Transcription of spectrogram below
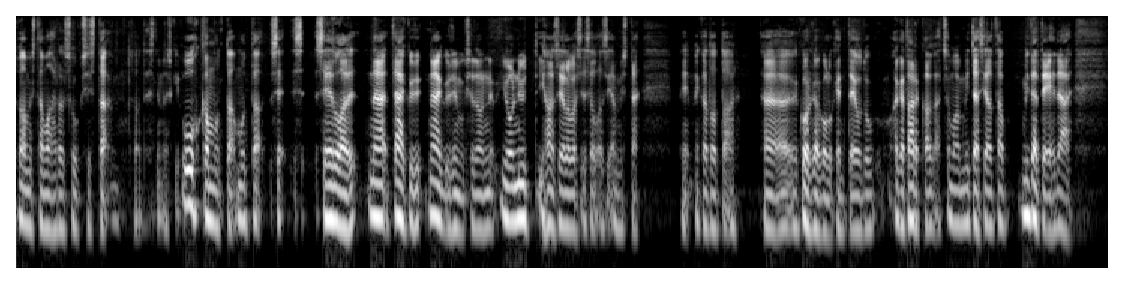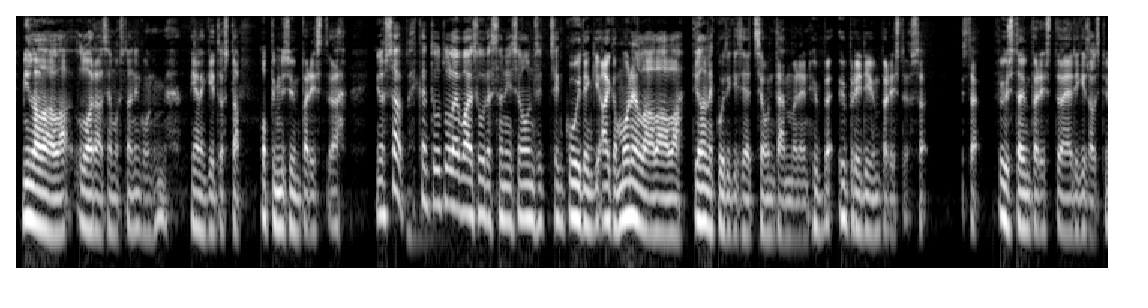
suomista mahdollisuuksista. Se on tietysti myöskin uhka, mutta, mutta se, se, nämä, tämä, nämä kysymykset on jo nyt ihan selvästi sellaisia, mistä me, me katsotaan. Korkeakoulukenttä joutuu aika tarkkaan katsomaan, mitä sieltä, mitä tehdään – millä lailla luodaan semmoista niin kuin mielenkiintoista oppimisympäristöä, jossa ehkä tulevaisuudessa niin se on sitten kuitenkin aika monella alalla tilanne kuitenkin se, että se on tämmöinen hybridiympäristö, jossa sitä fyysistä ympäristöä ja digitaalista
